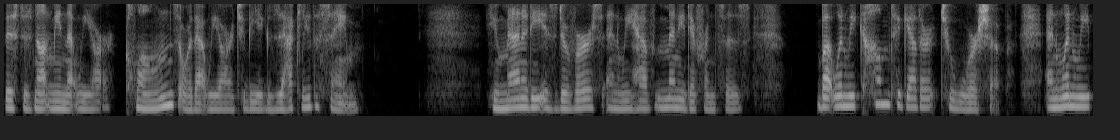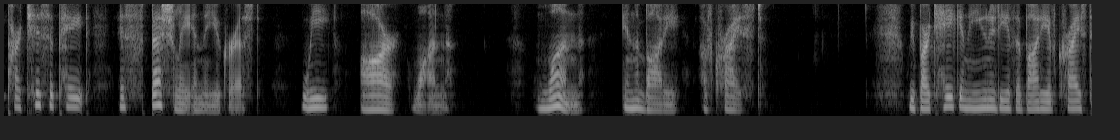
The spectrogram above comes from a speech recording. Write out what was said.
This does not mean that we are clones or that we are to be exactly the same. Humanity is diverse and we have many differences. But when we come together to worship and when we participate especially in the Eucharist, we are one. One in the body of Christ. We partake in the unity of the body of Christ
